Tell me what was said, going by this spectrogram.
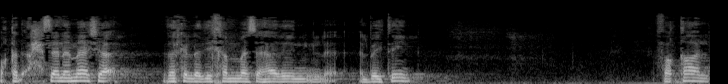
وقد أحسن ما شاء. ذاك الذي خمس هذين البيتين. فقال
